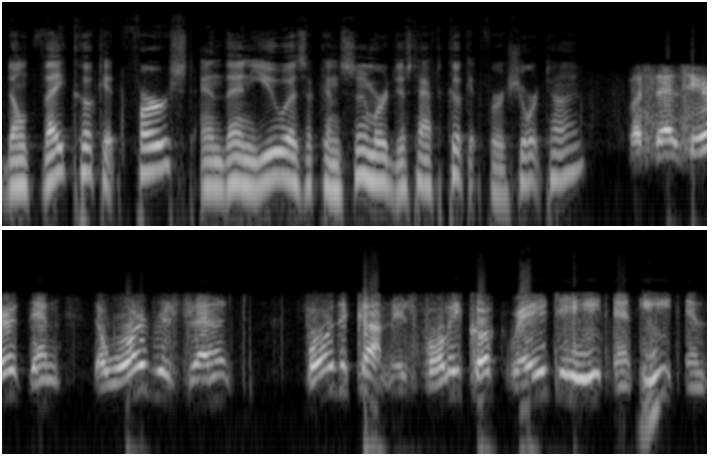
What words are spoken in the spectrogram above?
don't they cook it first and then you as a consumer just have to cook it for a short time? Well, it says here, then the award was presented for the company is fully cooked, ready to eat, and eat in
